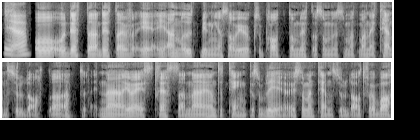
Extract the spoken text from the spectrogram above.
Ja. Och, och detta, detta i, i andra utbildningar så har vi också pratat om detta som, som att man är tennsoldater. Att när jag är stressad, när jag inte tänker, så blir jag ju som en tennsoldat. För jag bara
